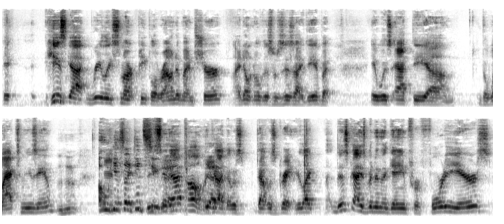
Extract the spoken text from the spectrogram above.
It, he's got really smart people around him, I'm sure. I don't know if this was his idea, but it was at the um, the Wax Museum. oh And- yes i did Did see you see that, that? Oh my Yeah. god, that was that was great. You're like, this guy's been in the game for 40 years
